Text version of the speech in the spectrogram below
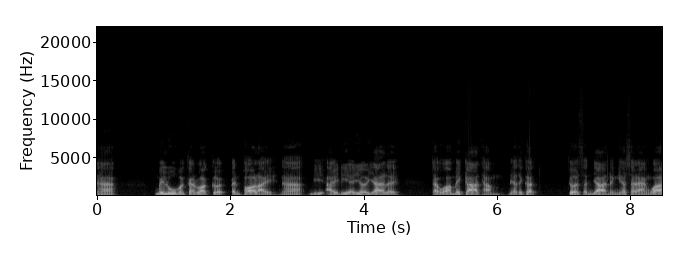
นะฮะไม่รู้เหมือนกันว่าเกิดเป็นเพราะอะไรนะฮะมีไอเดียเยอะแยะเลย แต่ว่าไม่กล้าทำเนี่ยถ้าเกิดเกิดสัญญาณอย่างเงี้ยแสดงว่า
